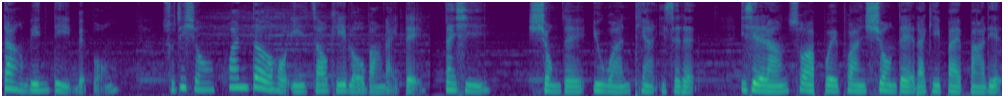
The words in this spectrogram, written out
当免伫灭亡。实际上，反倒互伊走去罗网内底。但是上帝犹原听以色列。以色列人煞背叛上帝来去拜巴力，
